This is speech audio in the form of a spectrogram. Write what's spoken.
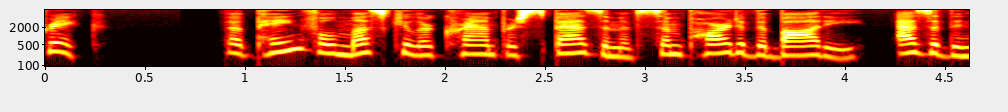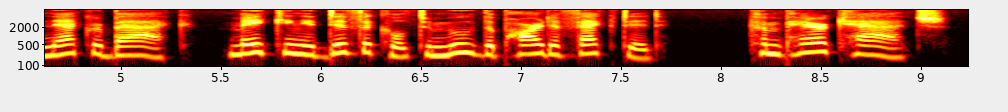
crick. A painful muscular cramp or spasm of some part of the body, as of the neck or back, making it difficult to move the part affected. Compare catch.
